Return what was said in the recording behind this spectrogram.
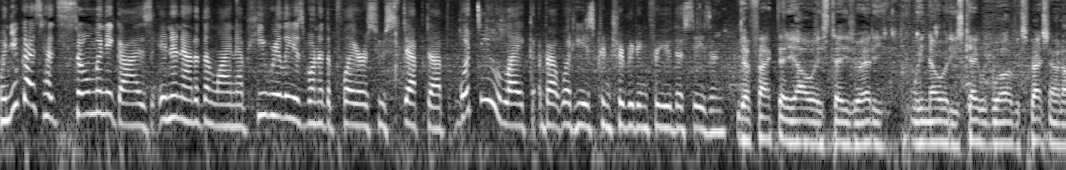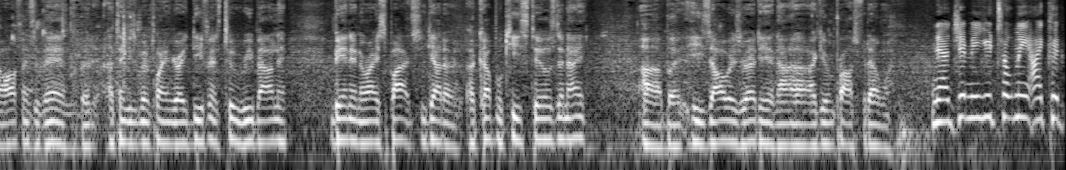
When you guys had so many guys in and out of the lineup, he really is one of the players who stepped up. What do you like about what he's contributing for you this season? The fact that he always stays ready. We know what he's capable of, especially on the offensive end. But I think he's been playing great defense, too, rebounding, being in the right spots. He got a, a couple key steals tonight. Uh, but he's always ready, and I, I, give him props for that one. Now, Jimmy, you told me I could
